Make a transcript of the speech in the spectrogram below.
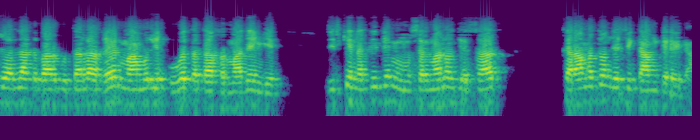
جو اللہ تبارک و تعالیٰ غیر معمولی قوت عطا فرما دیں گے، جس کے نتیجے میں مسلمانوں کے ساتھ کرامتوں جیسی کام کرے گا۔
